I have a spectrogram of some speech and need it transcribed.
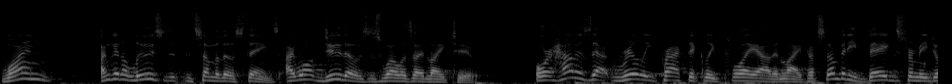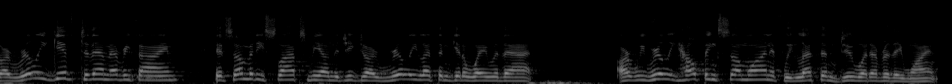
One, I'm going to lose some of those things. I won't do those as well as I'd like to. Or how does that really practically play out in life? If somebody begs for me, do I really give to them every time? If somebody slaps me on the cheek, do I really let them get away with that? Are we really helping someone if we let them do whatever they want?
